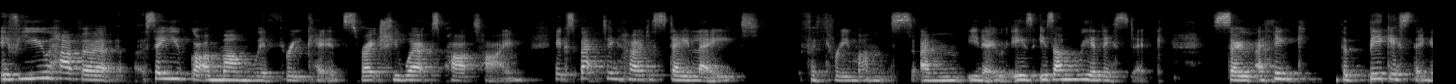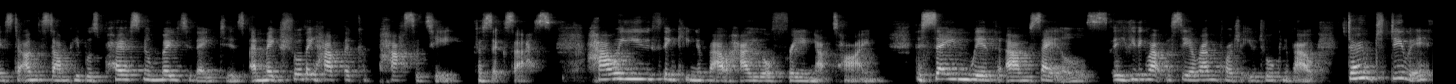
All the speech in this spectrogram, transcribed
if you have a say you've got a mum with three kids right? She works part-time. Expecting her to stay late for three months um you know is is unrealistic. So i think the biggest thing is to understand people's personal motivators and make sure they have the capacity for success. How are you thinking about how you're freeing up time? The same with um, sales. If you think about the CRM project you're talking about, don't do it.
